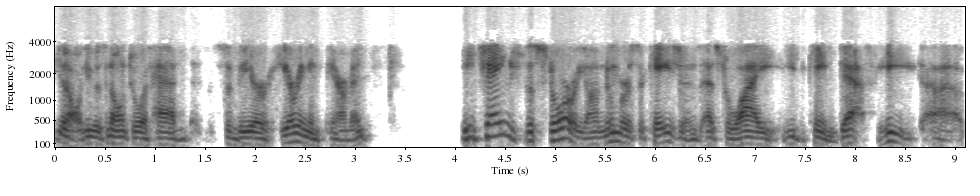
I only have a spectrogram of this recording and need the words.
you know, he was known to have had severe hearing impairment. He changed the story on numerous occasions as to why he became deaf. He, uh,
